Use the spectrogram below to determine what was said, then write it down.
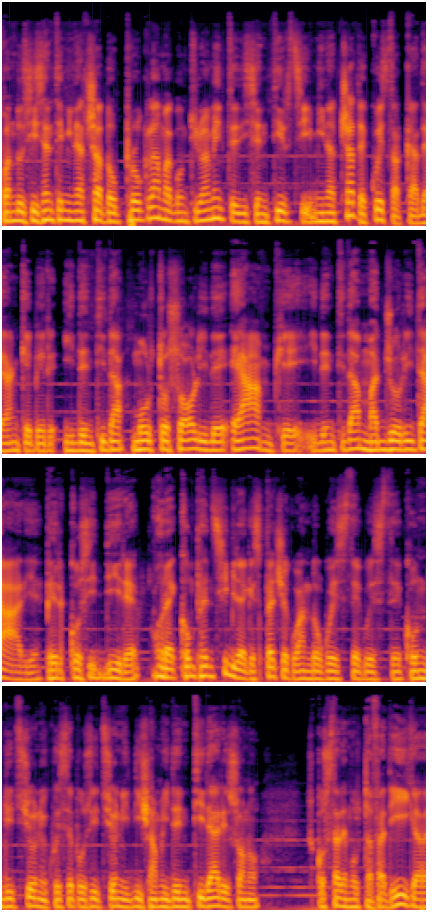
quando si sente minacciato proclama continuamente di sentirsi minacciato e questo accade anche per identità molto solide e ampie, identità maggioritarie per così dire. Ora è comprensibile che specie quando queste, queste condizioni, queste posizioni diciamo identitarie sono costate molta fatica,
